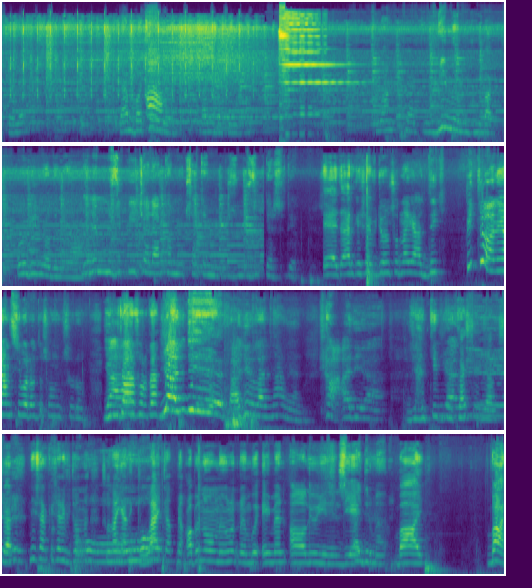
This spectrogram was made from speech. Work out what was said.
Şöyle. Ben Aa. başarıyorum. Ben de başarıyorum. Ulan korktum. Bilmiyorum bunu bak. Bunu bilmiyordum ya. Benim müzikle hiç alakam yok zaten biz müzik dersi diyor. Evet arkadaşlar videonun sonuna geldik. Bir tane yanlışı var o da son soru. Ya. 20 tane sorudan. Yendi. Hayır lan ne yapıyorsun? Ya hadi ya. Yentim yok kaç tane yanlış var. Neyse arkadaşlar videonun sonuna geldik. Like atmayı, abone olmayı unutmayın. Bu Eymen ağlıyor yenil diye. Spiderman. Bye. Bye.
